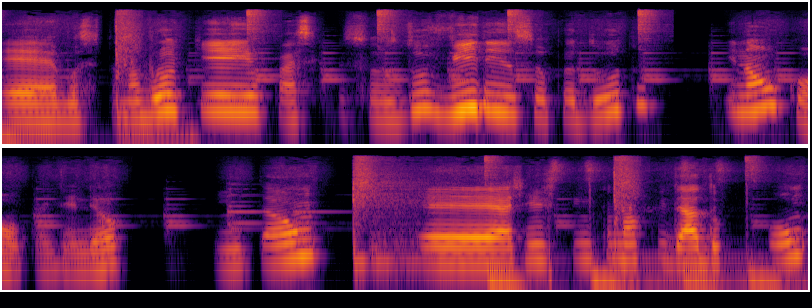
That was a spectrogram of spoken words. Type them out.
é, você toma bloqueio, faz que pessoas duvidem do seu produto e não comprem, entendeu? Então, é, a gente tem que tomar cuidado com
